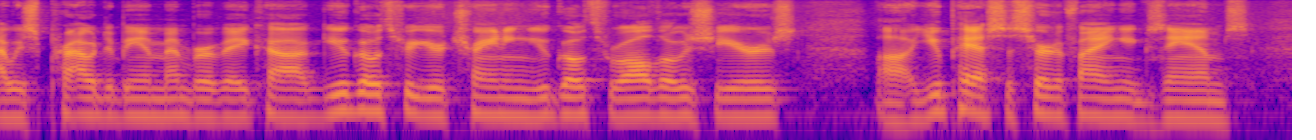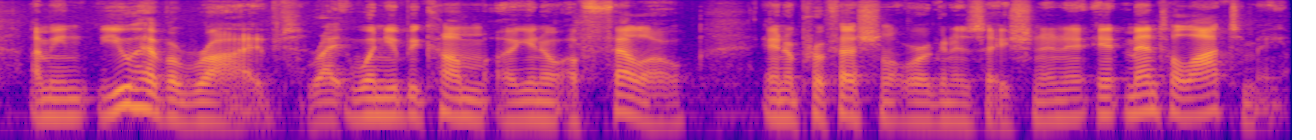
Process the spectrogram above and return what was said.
I was proud to be a member of ACOG. You go through your training. You go through all those years. Uh, you pass the certifying exams. I mean, you have arrived Right. when you become, a, you know, a fellow in a professional organization, and it, it meant a lot to me.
